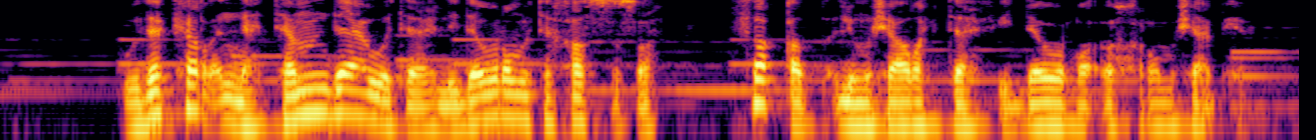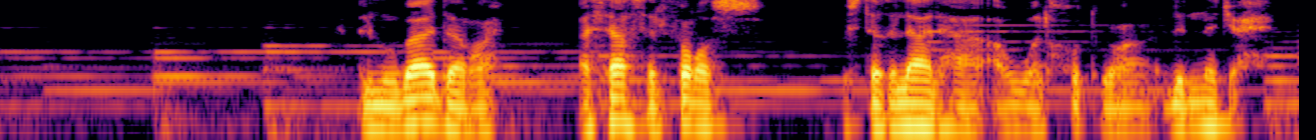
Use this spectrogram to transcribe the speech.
وذكر أنه تم دعوته لدورة متخصصة فقط لمشاركته في دورة أخرى مشابهة. المبادرة أساس الفرص واستغلالها أول خطوة للنجاح.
